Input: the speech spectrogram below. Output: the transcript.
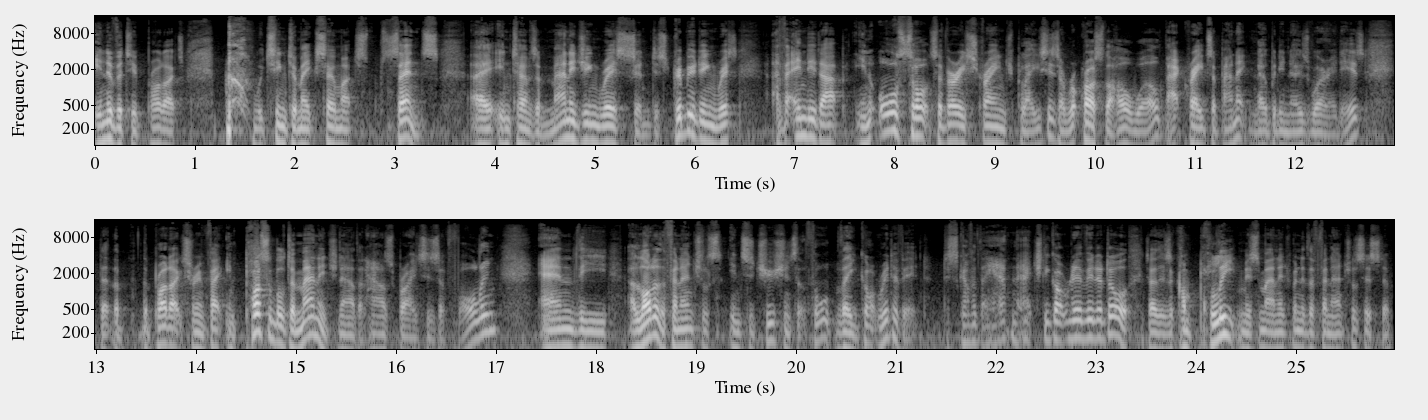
innovative products, which seem to make so much sense uh, in terms of managing risks and distributing risks, have ended up in all sorts of very strange places across the whole world. That creates a panic. Nobody knows where it is. That the, the products are, in fact, impossible to manage now that house prices are falling. And the, a lot of the financial institutions that thought they got rid of it discovered they hadn't actually got rid of it at all. So there's a complete mismanagement of the financial system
